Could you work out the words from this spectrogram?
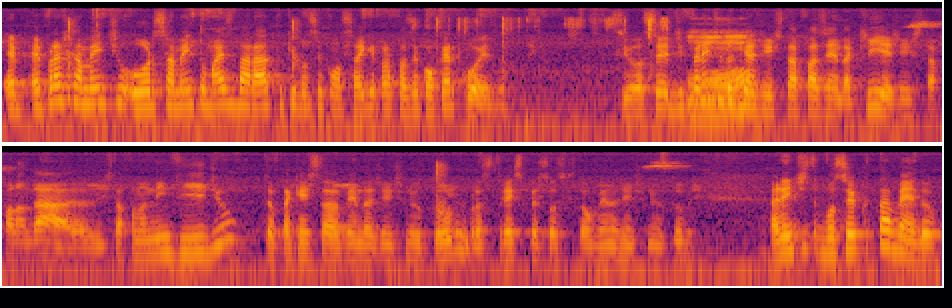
é, é praticamente o orçamento mais barato que você consegue para fazer qualquer coisa. Se você, diferente uhum. do que a gente está fazendo aqui, a gente está falando, ah, a gente está falando em vídeo, então para quem está vendo a gente no YouTube, para as três pessoas que estão vendo a gente no YouTube, a gente, você está vendo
